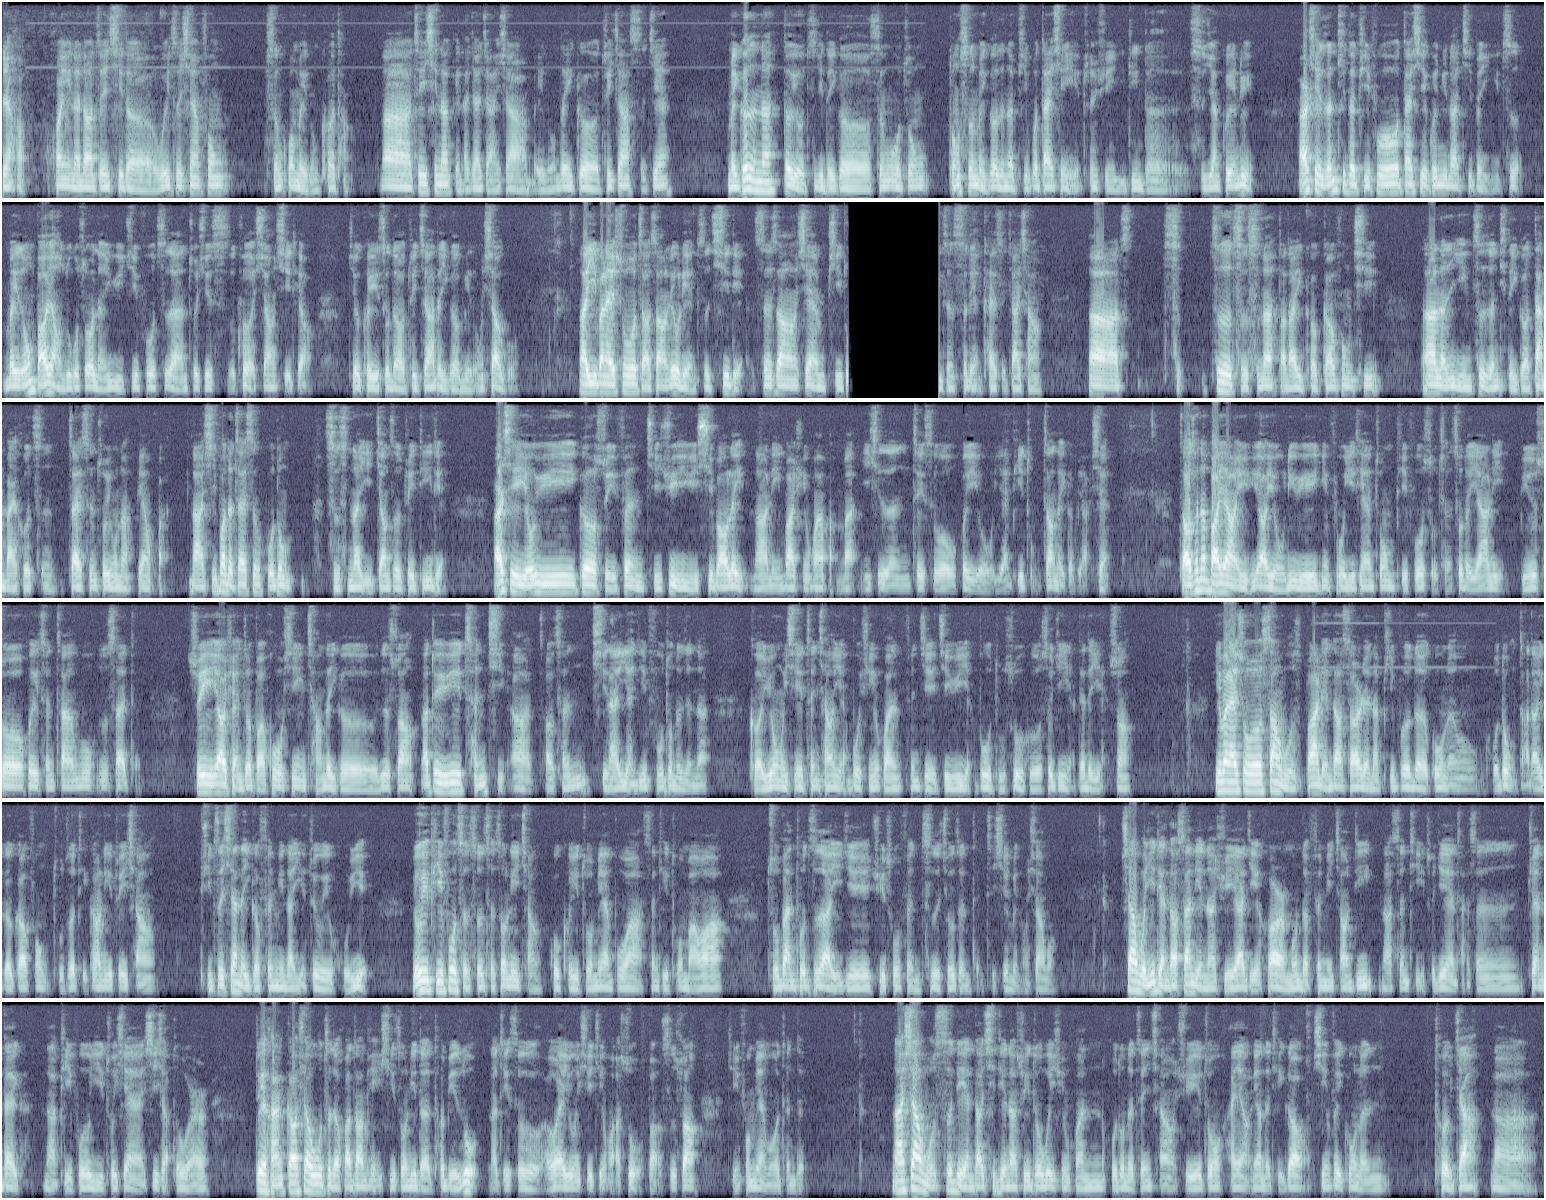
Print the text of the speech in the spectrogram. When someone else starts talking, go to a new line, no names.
大家好，欢迎来到这一期的微知先锋生活美容课堂。那这一期呢，给大家讲一下美容的一个最佳时间。每个人呢都有自己的一个生物钟，同时每个人的皮肤代谢也遵循一定的时间规律，而且人体的皮肤代谢规律呢基本一致。美容保养如果说能与肌肤自然作息时刻相协调，就可以收到最佳的一个美容效果。那一般来说，早上六点至七点，肾上腺皮凌晨四点开始加强，啊，此至此时呢达到一个高峰期，它能引致人体的一个蛋白合成再生作用呢变缓，那细胞的再生活动此时呢已降至最低点，而且由于一个水分集聚于细胞内，那淋巴循环缓慢，一些人这时候会有眼皮肿胀的一个表现。早晨的保养要有利于应付一天中皮肤所承受的压力，比如说灰尘沾污、日晒等。所以要选择保护性强的一个日霜。那对于晨起啊，早晨起来眼睛浮肿的人呢，可用一些增强眼部循环、分解基于眼部毒素和收紧眼袋的眼霜。一般来说，上午八点到十二点呢，皮肤的功能活动达到一个高峰，组织抵抗力最强，皮脂腺的一个分泌呢也最为活跃。由于皮肤此时承受力强，故可以做面部啊、身体脱毛啊。除斑脱痣啊，以及去除粉刺、丘疹等这些美容项目。下午一点到三点呢，血压及荷尔蒙的分泌降低，那身体逐渐产生倦怠感，那皮肤易出现细小皱纹，对含高效物质的化妆品吸收力的特别弱，那这时候额外用一些精华素、保湿霜、紧肤面膜等等。那下午四点到七点呢，随着微循环活动的增强，血液中含氧量的提高，心肺功能特佳，那。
